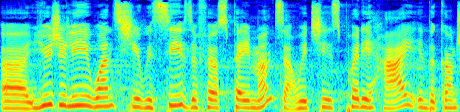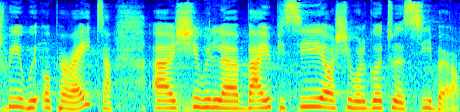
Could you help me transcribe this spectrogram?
Uh, usually, once she receives the first payment, uh, which is pretty high in the country we operate, uh, she will uh, buy a PC or she will go to a cyber.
